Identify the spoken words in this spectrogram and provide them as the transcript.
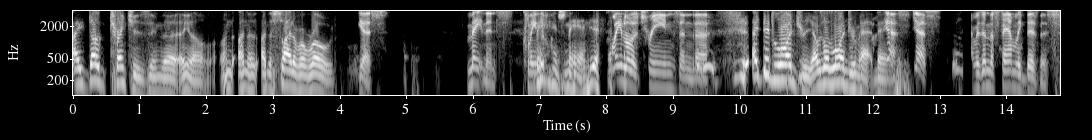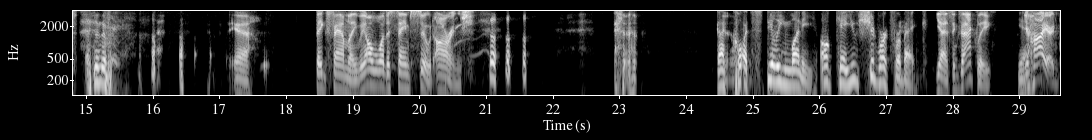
I, I, dug trenches in the you know on on the on the side of a road. Yes maintenance, clean maintenance the, man, yeah, clean the latrines, and uh, I did laundry. I was a laundromat man. Yes, yes, I was in the family business. That's in the yeah, big family. We all wore the same suit, orange. Got yeah. caught stealing money. Okay, you should work for a bank. Yes, exactly. Yeah. You're hired.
